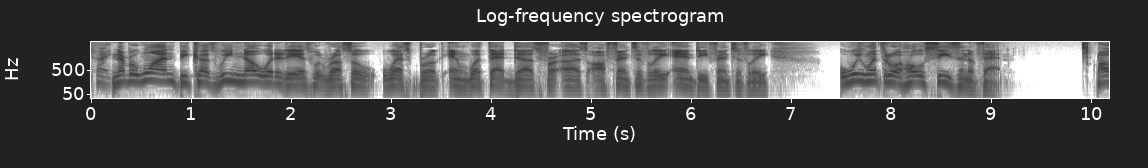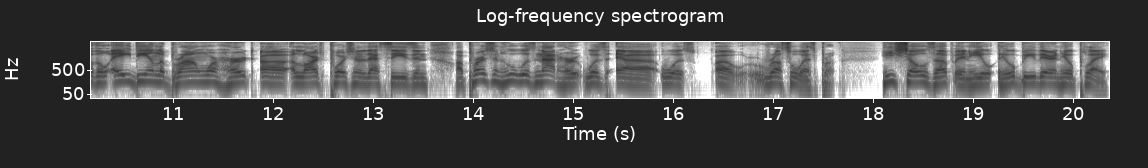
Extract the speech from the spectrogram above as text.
Thank Number one, because we know what it is with Russell Westbrook and what that does for us offensively and defensively. We went through a whole season of that. Although AD and LeBron were hurt uh, a large portion of that season, a person who was not hurt was uh, was uh, Russell Westbrook. He shows up and he'll he'll be there and he'll play.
